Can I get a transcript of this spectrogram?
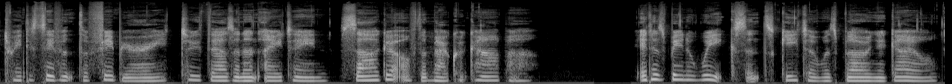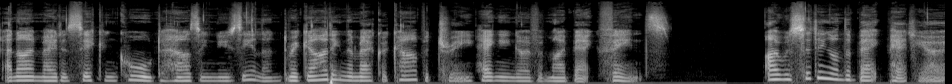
27th of February 2018 Saga of the Macrocarpa. It has been a week since Gita was blowing a gale, and I made a second call to Housing New Zealand regarding the Macrocarpa tree hanging over my back fence. I was sitting on the back patio,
